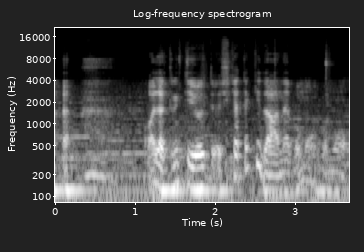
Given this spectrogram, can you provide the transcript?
Olha, 38. Acho que até que dá, né? Vamos... Vamos,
